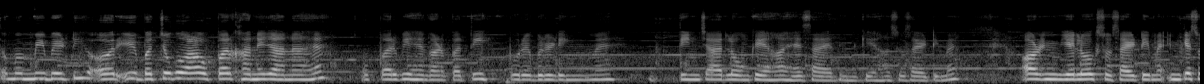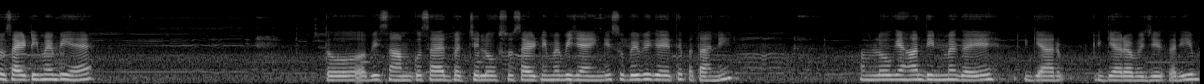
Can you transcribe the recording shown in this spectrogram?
तो मम्मी, बेटी, और ये बच्चों को आ ऊपर खाने जाना है। ऊपर भी है गणपति, पूरे बिल्डिंग में तीन चार लोगों के यहाँ है शायद इनके यहाँ सोसाइटी में। और ये लोग सोसाइटी में, इनके सोसाइटी में भी है। तो अभी शाम को शायद बच्चे लोग सोसाइटी में भी जाएँगे। सुबह भी गए थे, पता नहीं। हम लोग यहाँ दिन में गए ग्यारह ग्यारह बजे करीब।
